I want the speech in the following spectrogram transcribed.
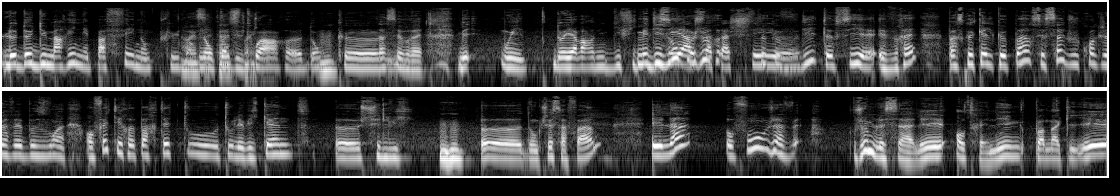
le deuil du mari n'est pas fait non plus dans c'est classe, oui. histoire. euh, Donc, euh, Ça, c'est vrai. Mais oui. il doit y avoir une difficulté Mais disons à que je- ce que euh, vous dites aussi est, est vrai, parce que quelque part, c'est ça que je crois que j'avais besoin. En fait, il repartait tous tous les week-ends euh, chez lui, Euh, donc chez sa femme. Et là, au fond, j'avais. Je me laissais aller en training, pas maquillée,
